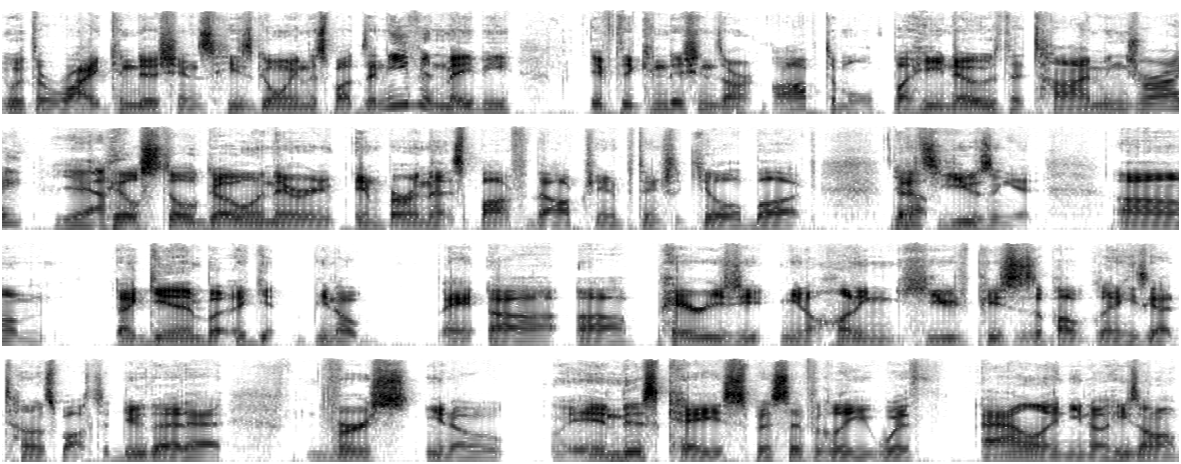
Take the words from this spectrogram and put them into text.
with the right conditions. He's going in the spots. And even maybe if the conditions aren't optimal, but he knows the timing's right, yeah. he'll still go in there and, and burn that spot for the opportunity to potentially kill a buck that's yep. using it. Um, again, but again, you know, uh, uh, Perry's you know hunting huge pieces of public land. He's got a ton of spots to do that at. Versus you know in this case specifically with Alan, you know he's on a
